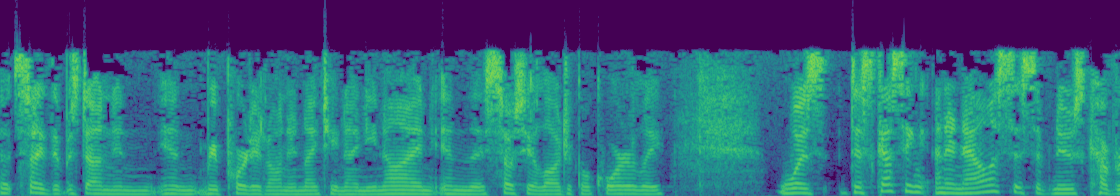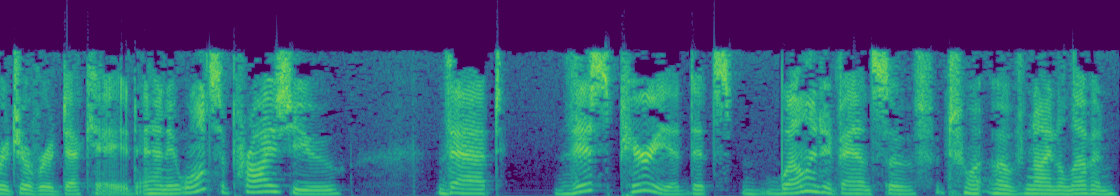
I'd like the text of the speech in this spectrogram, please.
a study that was done in, in reported on in 1999 in the Sociological Quarterly was discussing an analysis of news coverage over a decade, and it won't surprise you that this period that's well in advance of of 9/11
